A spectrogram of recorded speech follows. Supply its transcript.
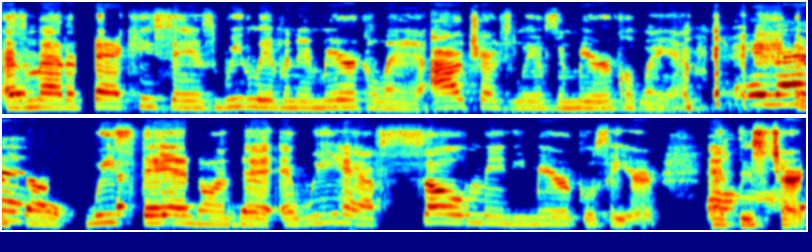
As a matter of fact, he says we live in a miracle land. Our church lives in miracle land. and so we stand on that, and we have so many miracles here at oh. this church.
